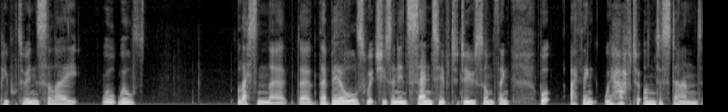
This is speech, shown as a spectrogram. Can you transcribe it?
people to insulate will will lessen their, their, their bills, which is an incentive to do something. But I think we have to understand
